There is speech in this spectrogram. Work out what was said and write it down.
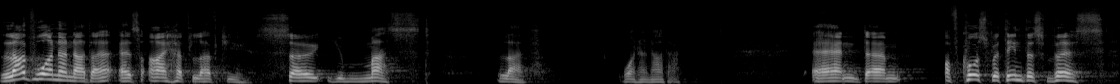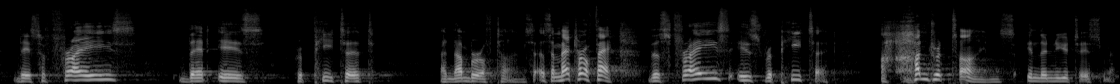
love one another as I have loved you. So you must love one another. And um, of course, within this verse, there's a phrase that is repeated a number of times. As a matter of fact, this phrase is repeated a hundred times in the New Testament.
